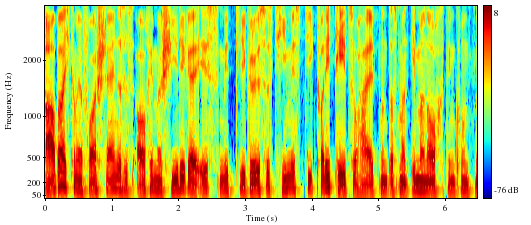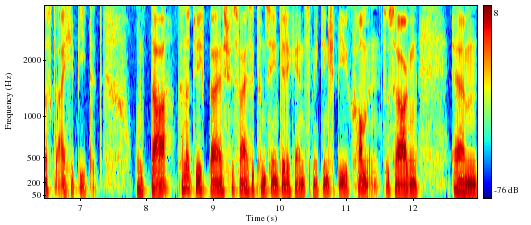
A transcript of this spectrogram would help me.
Aber ich kann mir vorstellen, dass es auch immer schwieriger ist, mit je größer das Team ist, die Qualität zu halten und dass man immer noch den Kunden das Gleiche bietet. Und da kann natürlich beispielsweise Künstliche Intelligenz mit ins Spiel kommen, zu sagen, ähm,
